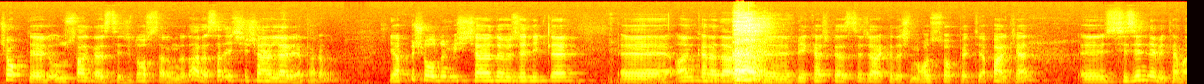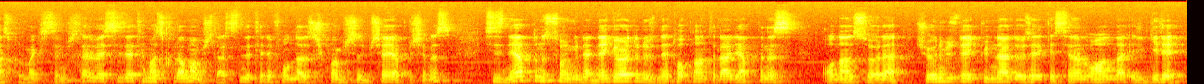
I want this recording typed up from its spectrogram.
çok değerli ulusal gazeteci dostlarımla da ara sıra istişareler yaparım. Yapmış olduğum istişarede özellikle e, Ankara'da e, birkaç gazeteci arkadaşımla hoş sohbet yaparken e, sizinle bir temas kurmak istemişler ve sizle temas kuramamışlar. Sizin de telefonlarınız çıkmamışsınız, bir şey yapmışsınız. Siz ne yaptınız son günler, ne gördünüz, ne toplantılar yaptınız? Ondan sonra şu önümüzdeki günlerde özellikle Sinan Oğan'la ilgili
